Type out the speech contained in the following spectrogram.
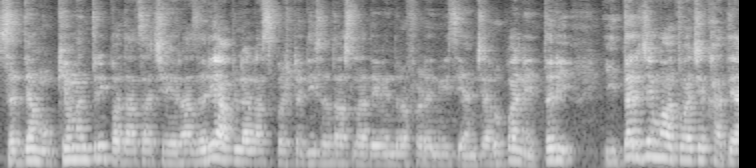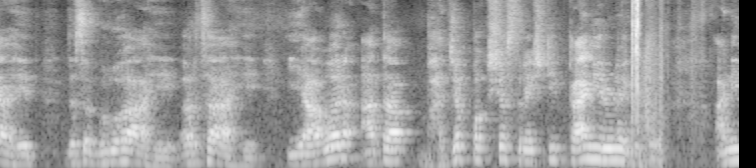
सध्या मुख्यमंत्री पदाचा चेहरा जरी आपल्याला स्पष्ट दिसत असला देवेंद्र फडणवीस यांच्या रूपाने तरी इतर जे महत्त्वाचे खाते आहेत जसं गृह आहे अर्थ आहे यावर आता भाजप पक्ष श्रेष्ठी काय निर्णय घेतो? आणि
